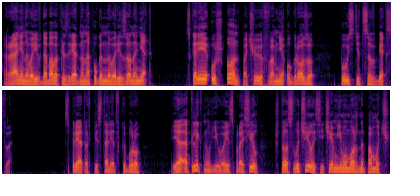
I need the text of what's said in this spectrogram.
раненого и вдобавок изрядно напуганного Резона, нет. Скорее уж он, почуяв во мне угрозу, пустится в бегство. Спрятав пистолет в кобуру, я окликнул его и спросил, что случилось и чем ему можно помочь.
